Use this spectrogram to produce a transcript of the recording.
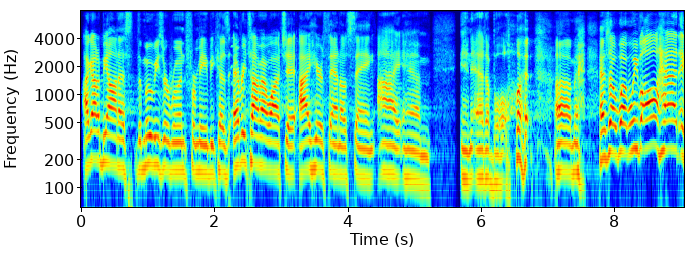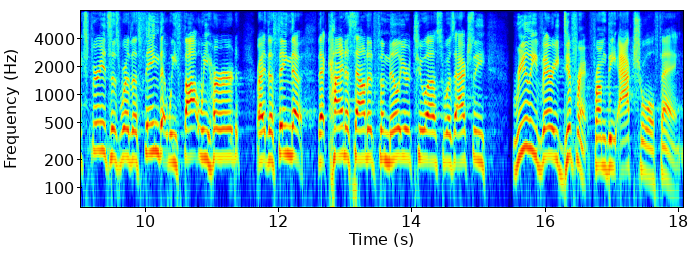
I gotta be honest, the movies are ruined for me because every time I watch it, I hear Thanos saying, I am inedible. um, and so, what we've all had experiences where the thing that we thought we heard, right, the thing that, that kind of sounded familiar to us was actually really very different from the actual thing.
